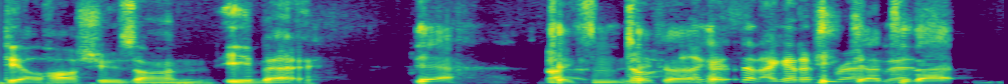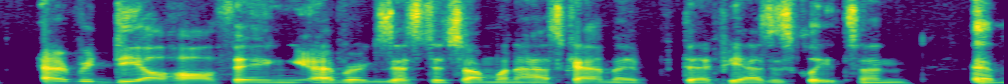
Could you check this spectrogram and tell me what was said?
DL Hall shoes on eBay. Yeah, take Uh, some. no, take a like I said, I got a friend has- that. Every DL Hall thing ever existed, so I'm going to ask him if, if he has his cleats and have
